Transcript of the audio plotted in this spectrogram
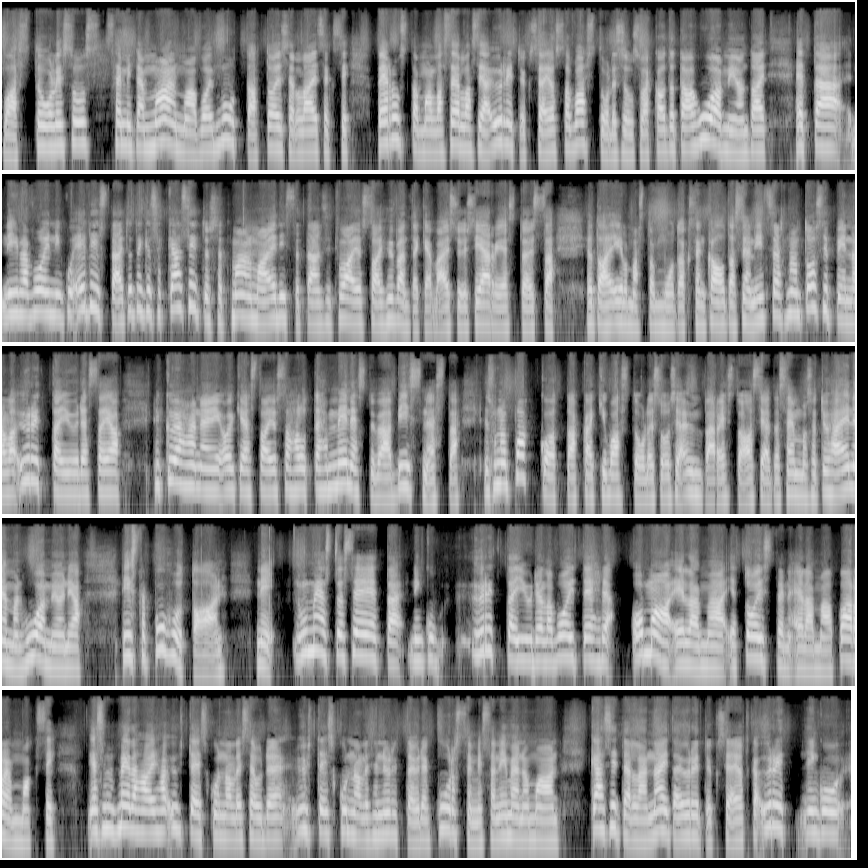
vastuullisuus, se miten maailmaa voi muuttaa toisenlaiseksi perustamalla sellaisia yrityksiä, jossa vastuullisuus vaikka otetaan huomioon tai että niillä voi niin kuin edistää, että jotenkin se käsitys, että maailmaa edistetään sitten vaan jossain hyvän tekeväisyysjärjestöissä, jotain ilmastonmuutoksen kaltaisia, niin itse asiassa ne on tosi pinnalla yrittäjyydessä. Ja nykyään ei oikeastaan, jos sä haluat tehdä menestyvää bisnestä, niin sun on pakko ottaa kaikki vastuullisuus ja ympäristöasiat ja semmoiset yhä enemmän huomioon ja niistä puhutaan. Niin mun mielestä se, että niin kuin yrittäjyydellä voi tehdä omaa elämää ja toisten elämää paremmaksi. Ja esimerkiksi meillähän on ihan yhteiskunnallisen, yhteiskunnallisen yrittäjyyden kurssi, missä nimenomaan käsitellään näitä yrityksiä, jotka yrit, niin kuin,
